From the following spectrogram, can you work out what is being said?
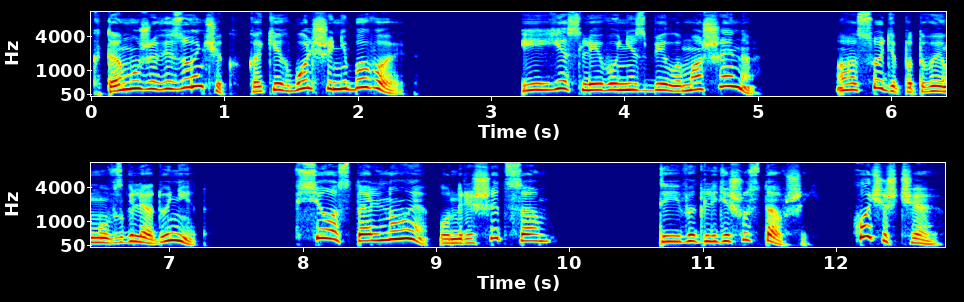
к тому же везунчик, каких больше не бывает. И если его не сбила машина, а судя по твоему взгляду, нет, все остальное он решит сам. Ты выглядишь уставший. Хочешь чаю?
